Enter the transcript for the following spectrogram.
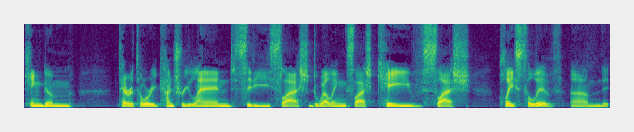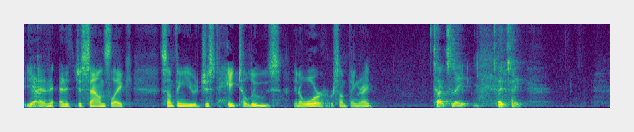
kingdom, territory, country, land, city slash dwelling slash cave slash place to live. Um, yeah. and, and, it just sounds like something you would just hate to lose in a war or something, right? Totally, totally.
